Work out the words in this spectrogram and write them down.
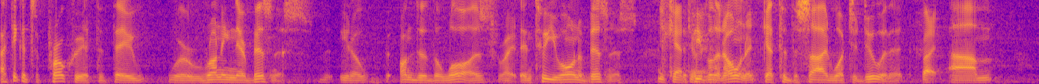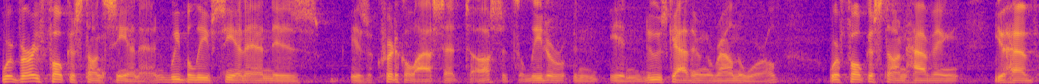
I think it's appropriate that they were running their business, you know, under the laws, right? Until you own a business, You can't the people that own it get to decide what to do with it. Right. Um, we're very focused on CNN. We believe CNN is is a critical asset to us. It's a leader in, in news gathering around the world. We're focused on having you have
